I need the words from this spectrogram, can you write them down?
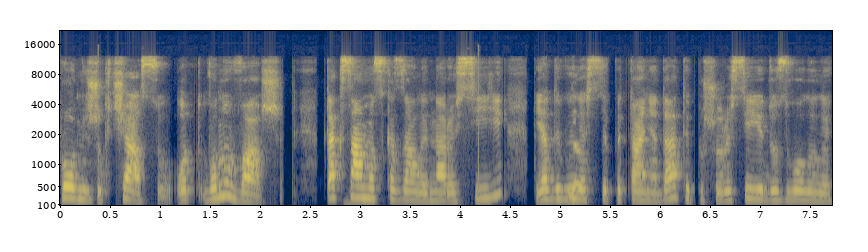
проміжок часу, от воно ваше. Так само сказали на Росії. Я дивилася це питання, да, типу, що Росії дозволили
